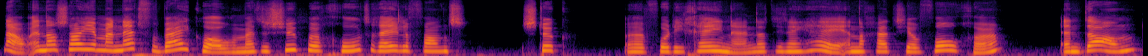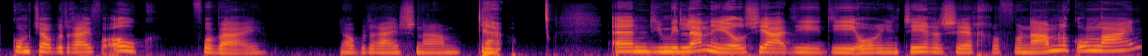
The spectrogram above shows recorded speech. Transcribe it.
Nou, en dan zou je maar net voorbij komen met een supergoed, relevant stuk voor diegene. En dat hij denkt, hé, hey, en dan gaat hij jou volgen. En dan komt jouw bedrijf ook voorbij. Jouw bedrijfsnaam. Ja. En die millennials, ja, die, die oriënteren zich voornamelijk online.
